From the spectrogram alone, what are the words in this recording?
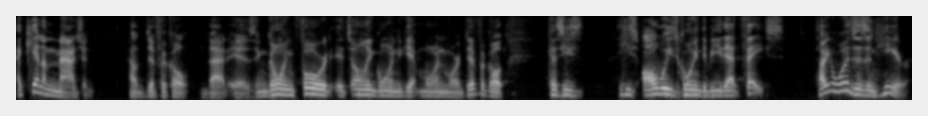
I can't imagine how difficult that is. And going forward, it's only going to get more and more difficult because he's he's always going to be that face. Tiger Woods isn't here.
